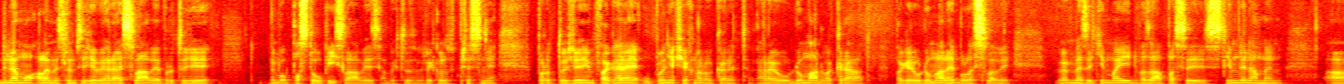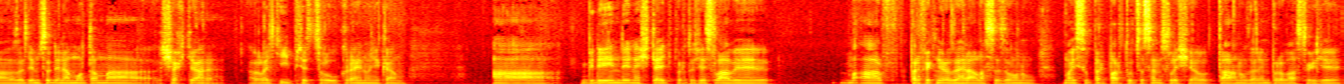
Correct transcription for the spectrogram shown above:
Dynamo, ale myslím si, že vyhraje Slávě, protože nebo postoupí Slávis, abych to řekl přesně, protože jim fakt hraje úplně všechno do karet. Hrajou doma dvakrát, pak jedou do Mladé Boleslavy, mezi tím mají dva zápasy s tím Dynamem a zatímco Dynamo tam má šachťár, letí přes celou Ukrajinu někam a kdy jindy než teď, protože Slávě má perfektně rozehrála sezónu, mají super partu, co jsem slyšel, táhnu za den pro vás, takže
